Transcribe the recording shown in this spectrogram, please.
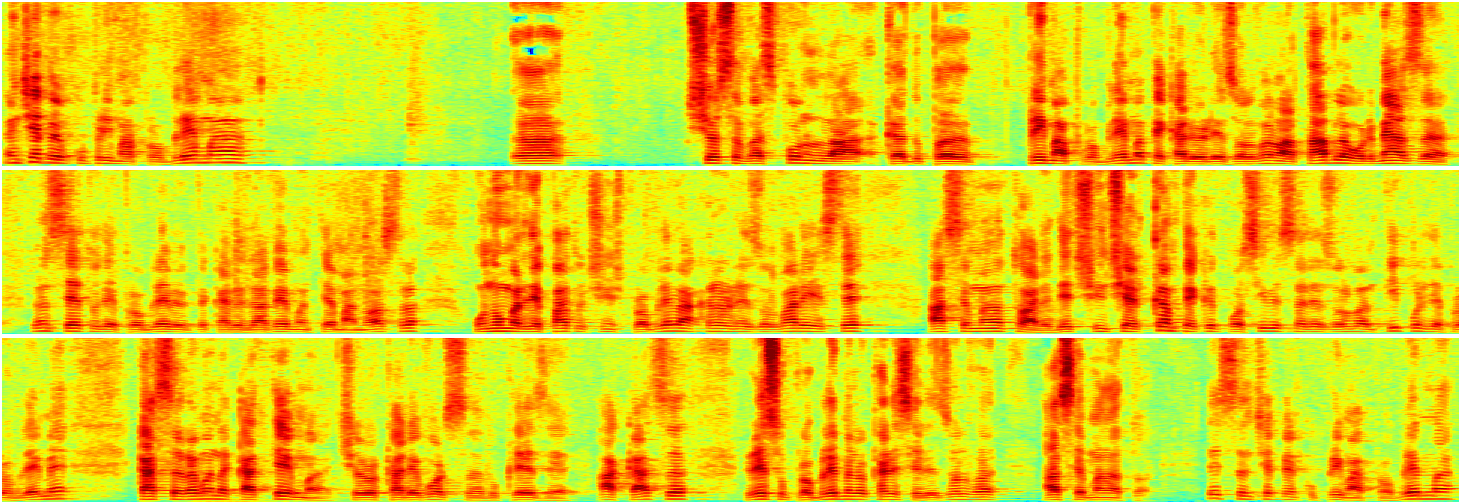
Începem cu prima problemă uh, și o să vă spun la, că după prima problemă pe care o rezolvăm la tablă, urmează în setul de probleme pe care le avem în tema noastră, un număr de 4-5 probleme a căror rezolvare este asemănătoare. Deci încercăm pe cât posibil să rezolvăm tipuri de probleme ca să rămână ca temă celor care vor să lucreze acasă restul problemelor care se rezolvă asemănător. Deci să începem cu prima problemă,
